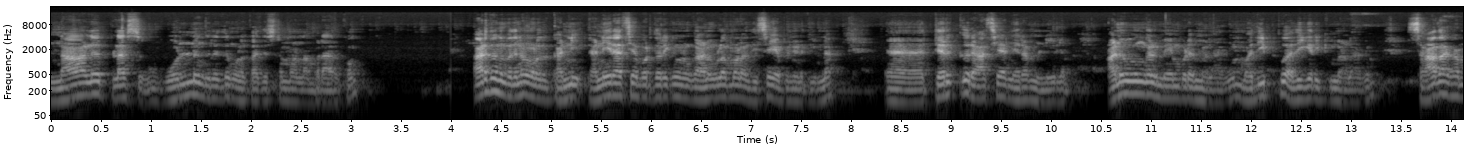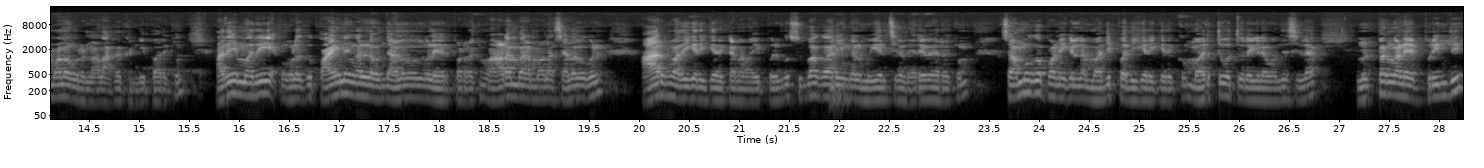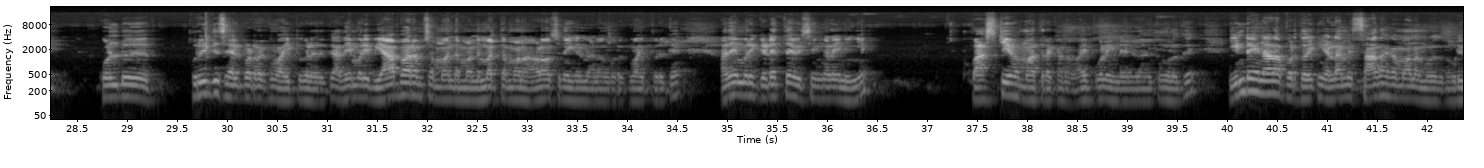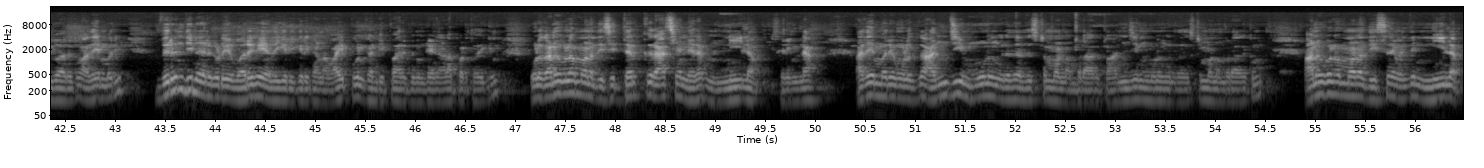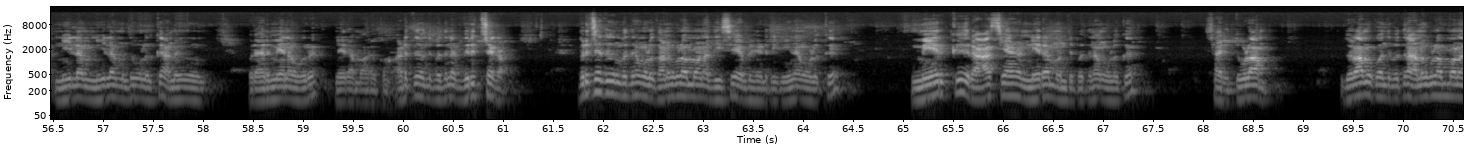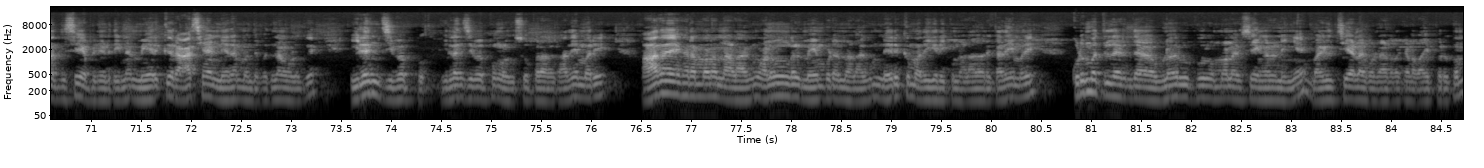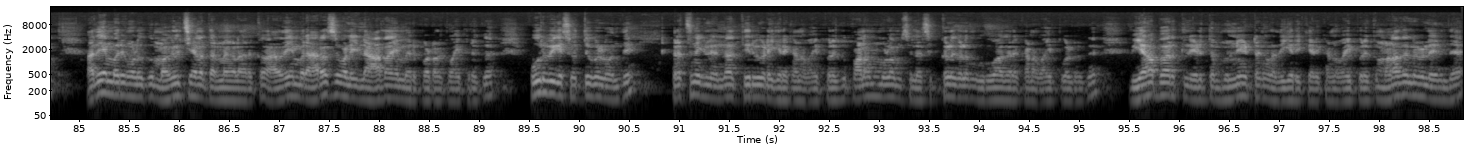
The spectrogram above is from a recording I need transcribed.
நாலு ப்ளஸ் ஒன்றுங்கிறது உங்களுக்கு அதிர்ஷ்டமான நம்பராக இருக்கும். அடுத்து வந்து பார்த்திங்கன்னா உங்களுக்கு கன்னி கன்னி ராசியை பொறுத்த வரைக்கும் உங்களுக்கு அனுகூலமான திசை அப்படின்னு எடுத்திங்கன்னா அஹ், தெற்கு ராசியா நிறம் நீளம். அனுபவங்கள் மேம்படும் நாளாகவும் மதிப்பு அதிகரிக்கும் நாளாகவும் சாதகமான ஒரு நாளாக கண்டிப்பாக இருக்கும். அதே மாதிரி உங்களுக்கு பயணங்களில் வந்து அனுபவங்கள் ஏற்படுறதுக்கும் ஆடம்பரமான செலவுகள் ஆர்வம் அதிகரிக்கிறதுக்கான வாய்ப்பு இருக்கும். சுபகாரியங்கள் முயற்சிகள் நிறைவேறக்கும். சமூக பணிகளில் மதிப்பு அதிகரிக்கிறதுக்கும் மருத்துவத்துறையில் வந்து சில நுட்பங்களை புரிந்து கொண்டு புரிந்து செயல்படுறதுக்கும் வாய்ப்புகள் இருக்குது அதே மாதிரி வியாபாரம் சம்பந்தமான நிமித்தமான ஆலோசனைகள் மேலே உங்களுக்கு வாய்ப்பு இருக்குது அதே மாதிரி கிடைத்த விஷயங்களை நீங்கள் பாசிட்டிவாக மாற்றுறதுக்கான வாய்ப்புகள் இன்றைய நாளுக்கு உங்களுக்கு. இன்றைய நாளை பொறுத்த வரைக்கும் எல்லாமே சாதகமான உங்களுக்கு முடிவாக இருக்கும். அதே மாதிரி விருந்தினர்களுடைய வருகை அதிகரிக்கிறதுக்கான வாய்ப்புகள் கண்டிப்பாக இருக்கும் இன்றைய நாளை பொறுத்த வரைக்கும். உங்களுக்கு அனுகூலமான திசை தெற்கு ராசிய நிறம் நீளம் சரிங்களா? அதே மாதிரி உங்களுக்கு அஞ்சு மூணுங்கிறது அதிர்ஷ்டமான நம்பராக இருக்கும். அஞ்சு மூணுங்கிறது அதிர்ஷ்டமான நம்பராக இருக்கும். அனுகூலமான திசை வந்து நீளம் நீளம் நீளம் வந்து உங்களுக்கு அனு ஒரு அருமையான ஒரு நிறமாக இருக்கும். அடுத்து வந்து பார்த்திங்கன்னா விருச்சகம். விருச்சத்துக்கு வந்து பார்த்திங்கன்னா உங்களுக்கு அனுகூலமான திசை அப்படின்னு எடுத்துக்கிட்டிங்கன்னா உங்களுக்கு மேற்கு ராசியான நிறம் வந்து பார்த்திங்கன்னா உங்களுக்கு சாரி துலாம். துலாமுக்கு வந்து பார்த்திங்கன்னா அனுகூலமான திசை அப்படின்னு எடுத்திங்கன்னா மேற்கு ராசியான நிறம் வந்து பார்த்திங்கன்னா உங்களுக்கு இளஞ்சிவப்பு. இளஞ்சிவப்பு உங்களுக்கு சூப்பராக இருக்கும். அதே மாதிரி ஆதாயகரமான நாளாகவும் அனுபவங்கள் மேம்படும் நாளாகவும் நெருக்கம் அதிகரிக்கும் நாளாகவும் இருக்குது அதே மாதிரி குடும்பத்தில் இருந்த உணர்வு பூர்வமான விஷயங்களை நீங்கள் மகிழ்ச்சியான கொண்டாடுறதுக்கான வாய்ப்பு இருக்கும். அதே மாதிரி உங்களுக்கு மகிழ்ச்சியான தருணங்களாக இருக்கும். அதே மாதிரி அரசு வழியில் ஆதாயம் ஏற்படுறதுக்கு வாய்ப்பு இருக்குது பூர்வீக சொத்துக்கள் வந்து பிரச்சனைகள் இருந்தால் தீர்வு கிடைக்கிறதுக்கான வாய்ப்பு இருக்குது பணம் மூலம் சில சிக்கல்களும் உருவாகிறதுக்கான வாய்ப்புகள் இருக்குது வியாபாரத்தில் எடுத்த முன்னேற்றங்கள் அதிகரிக்கிறதுக்கான வாய்ப்பு இருக்குது மனதளவில் இருந்த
